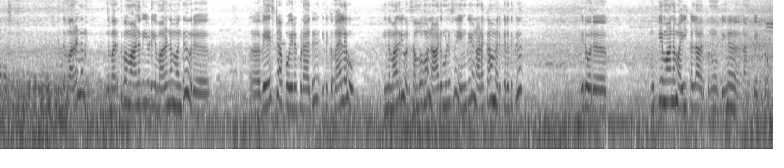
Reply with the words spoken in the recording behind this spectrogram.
அதான் சொல்லுங்கள் இந்த மரணம் இந்த மருத்துவ மாணவியுடைய மரணம் வந்து ஒரு வேஸ்ட்டாக போயிடக்கூடாது. இதுக்கு மேலே இந்த மாதிரி ஒரு சம்பவம் நாடு முழுசும் எங்கேயும் நடக்காமல் இருக்கிறதுக்கு இது ஒரு முக்கியமான மைல்கல்லாக இருக்கணும் அப்படின்னு நாங்கள் கேட்டுக்கிறோம்.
